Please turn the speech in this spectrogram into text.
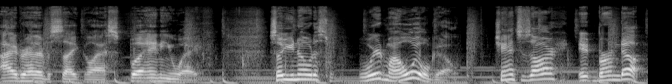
I'd rather have a sight glass. But anyway, so you notice, where'd my oil go? Chances are it burned up.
